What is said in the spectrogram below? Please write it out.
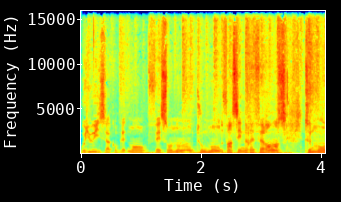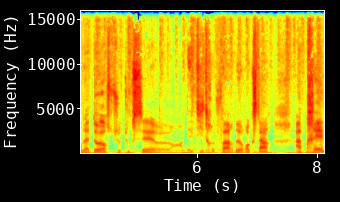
Oui, oui, ça a complètement fait son nom. Tout le monde, enfin, c'est une référence. Tout le monde adore, surtout que c'est euh, un des titres phares de Rockstar. Après,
